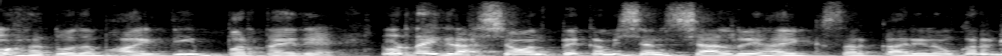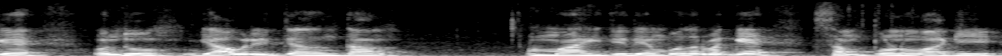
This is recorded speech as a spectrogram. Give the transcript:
ಮಹತ್ವದ ಮಾಹಿತಿ ಬರ್ತಾ ಇದೆ. ನೋಡ್ತಾ ಇದ್ದೀರಾ, seventh pay commission salary hike ಸರ್ಕಾರಿ ನೌಕರರಿಗೆ ಒಂದು ಯಾವ ರೀತಿಯಾದಂಥ ಮಾಹಿತಿ ಇದೆ ಎಂಬುದರ ಬಗ್ಗೆ ಸಂಪೂರ್ಣವಾಗಿ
